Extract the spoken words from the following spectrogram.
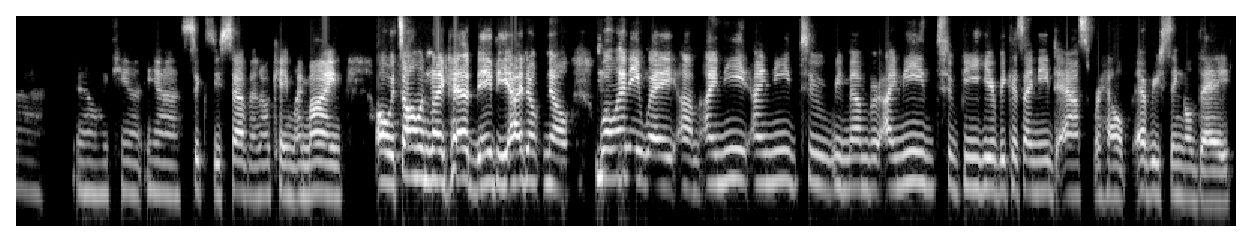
uh, no, I can't. Yeah, 67. Okay, my mind. Oh, it's all in my head. Maybe I don't know. Well, anyway, um, I need I need to remember. I need to be here because I need to ask for help every single day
